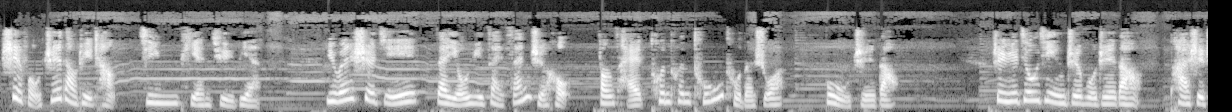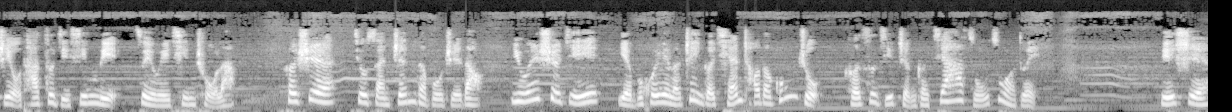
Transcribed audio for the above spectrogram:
是否知道这场惊天巨变？宇文士及在犹豫再三之后，方才吞吞吐吐的说：“不知道。”至于究竟知不知道？怕是只有他自己心里最为清楚了。可是，就算真的不知道，宇文士及也不会为了这个前朝的公主和自己整个家族作对。于是，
